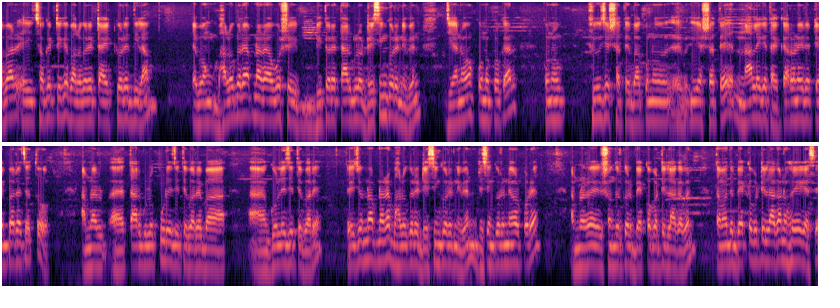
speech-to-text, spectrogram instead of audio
আবার এই সকেটটিকে ভালো করে টাইট করে দিলাম। এবং ভালো করে আপনারা অবশ্যই ভিতরে তারগুলো ড্রেসিং করে নেবেন, যেন কোনো প্রকার কোনো ফিউজের সাথে বা কোনো ইয়ের সাথে না লেগে থাকে। কারণ এটা টেম্পারেচার তো, আপনার তারগুলো পুড়ে যেতে পারে বা গলে যেতে পারে। তো এই জন্য আপনারা ভালো করে ড্রেসিং করে নেবেন। ড্রেসিং করে নেওয়ার পরে আপনারা সুন্দর করে ব্যাক কভারটি লাগাবেন। তো আমাদের ব্যাক কভারটি লাগানো হয়ে গেছে।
